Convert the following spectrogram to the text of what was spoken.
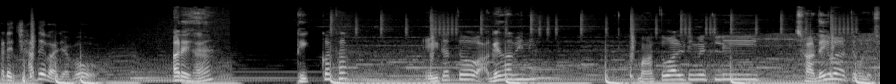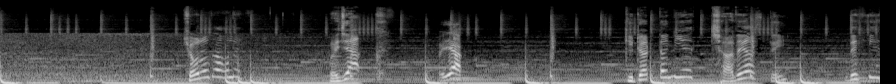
আরে ছাদে বাজাবো? আরে হ্যাঁ ঠিক কথা। এইটা তো আগে ভাবিনি। মা তো আলটিমেটলি ছাদেই বাজাতে বলেছিল চলো তাহলে হয়ে যাক। হয়ে যাক। গিটারটা নিয়ে ছাদে আসতেই দেখি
